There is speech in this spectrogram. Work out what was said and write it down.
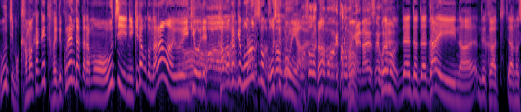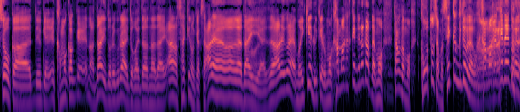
うちも釜かけ食べてくれんかったらもう、うちに来たことならんわ、いう勢いで、釜かけものすごく押してくるんや。もうそれは釜かけ頼む以外ないですね、これ。もう、で、で、で、大な、でか、あの、商家っていうけ、え、釜かけな、大どれぐらいとか言ったらな、大、あ、さっきのお客さん、あれが大や、であれぐらい、もういけるいける、もう釜かけでなかったらもう、ただもう、こうとしたらもうせっかく来てくれたから、釜かけでとか、もう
